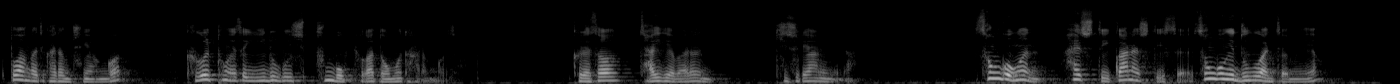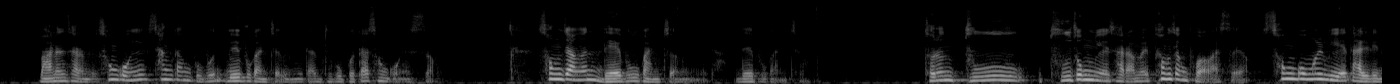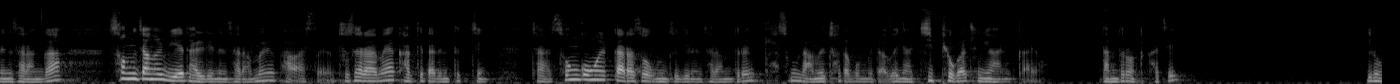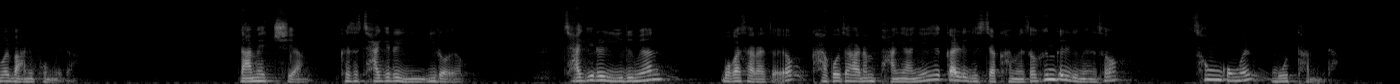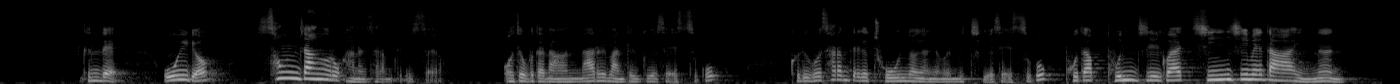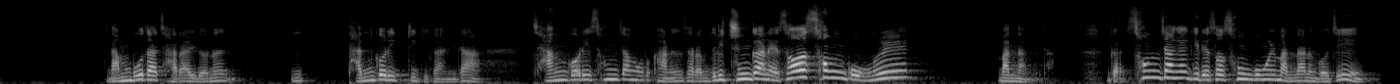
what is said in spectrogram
또 한 가지 가장 중요한 건 그걸 통해서 이루고 싶은 목표가 너무 다른 거죠. 그래서 자기 개발은 기술이 아닙니다. 성공은 할 수도 있고 안 할 수도 있어요. 성공이 누구 관점이에요? 많은 사람들 성공이 상당 부분 외부 관점입니다. 누구보다 성공했어. 성장은 내부 관점입니다. 내부 관점. 저는 두, 두 종류의 사람을 평생 보아왔어요. 성공을 위해 달리는 사람과 성장을 위해 달리는 사람을 봐왔어요. 두 사람의 각기 다른 특징. 자, 성공을 따라서 움직이는 사람들은 계속 남을 쳐다봅니다. 왜냐? 지표가 중요하니까요. 남들은 어떡하지? 이런 걸 많이 봅니다. 남의 취향. 그래서 자기를 이- 잃어요. 자기를 잃으면 뭐가 사라져요? 가고자 하는 방향이 헷갈리기 시작하면서 흔들리면서 성공을 못 합니다. 근데 오히려 성장으로 가는 사람들이 있어요. 어제보다 나은 나를 만들기 위해서 애쓰고 그리고 사람들에게 좋은 영향력을 미치기 위해서 애쓰고 보다 본질과 진심에 닿아 있는 남보다 잘하려는 이 단거리 뛰기가 아니라 장거리 성장으로 가는 사람들이 중간에서 성공을 만납니다. 그러니까 성장의 길에서 성공을 만나는 거지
